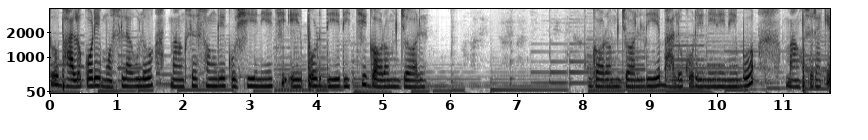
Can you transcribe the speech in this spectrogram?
তো ভালো করে মশলাগুলো মাংসের সঙ্গে কষিয়ে নিয়েছি। এরপর দিয়ে দিচ্ছি গরম জল। গরম জল দিয়ে ভালো করে নেড়ে নেব, মাংসটাকে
